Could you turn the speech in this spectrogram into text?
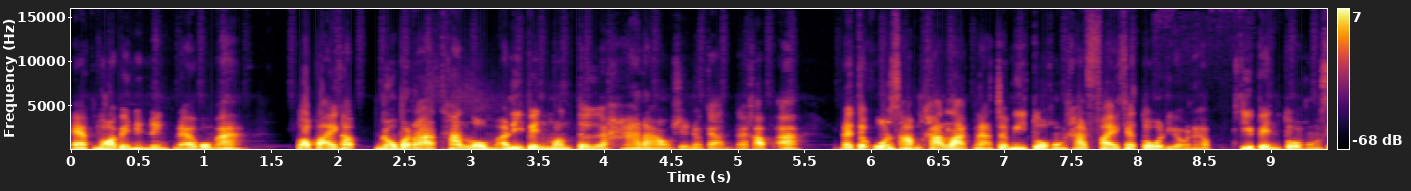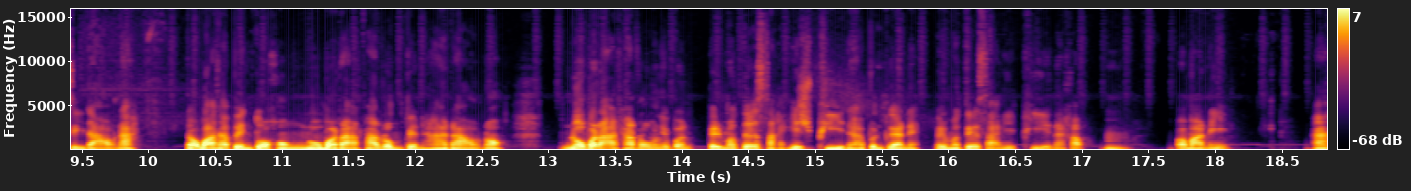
แอบน้อยไปนิดนึงนะครับผมอะ ต่อไปครับโนบระธาตุลมอันนี้เป็นมอนเตอร์5ดาวเช่นเดียวกันนะครับอะในตระกูล3ธาตุหลักนะจะมีตัวของธาตุไฟแค่ตัวเดียวนะครับที่เป็นตัวของสีดาวนะแต่ว่าถ้าเป็นตัวของโนบาระธาตุลมเป็น 5 ดาวเนาะโนบาระธาตุลมเนี่ยเป็นมอนเตอร์สาย HP นะครับเพื่อนๆเนี่ยเป็นมอนเตอร์สาย HP นะครับอืมประมาณนี้อะ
